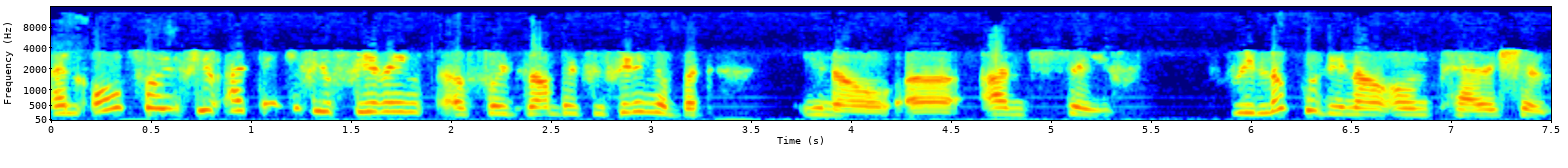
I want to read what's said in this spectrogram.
And also, if you, I think if you're feeling, uh, for example, if you're feeling a bit, you know, uh, unsafe, if we look within our own parishes,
